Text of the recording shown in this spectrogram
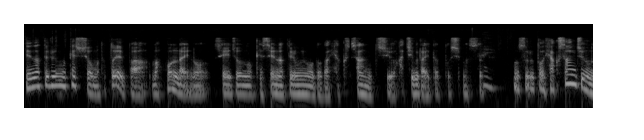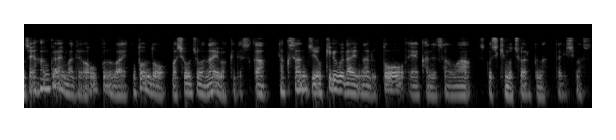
低ナトリウム結晶も例えば、まあ、本来の正常の血清ナトリウム濃度が138ぐらいだとします。はいそうすると130の前半ぐらいまでは多くの場合ほとんどま症状がないわけですが130を切るぐらいになると、えー、患者さんは少し気持ち悪くなったりします。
